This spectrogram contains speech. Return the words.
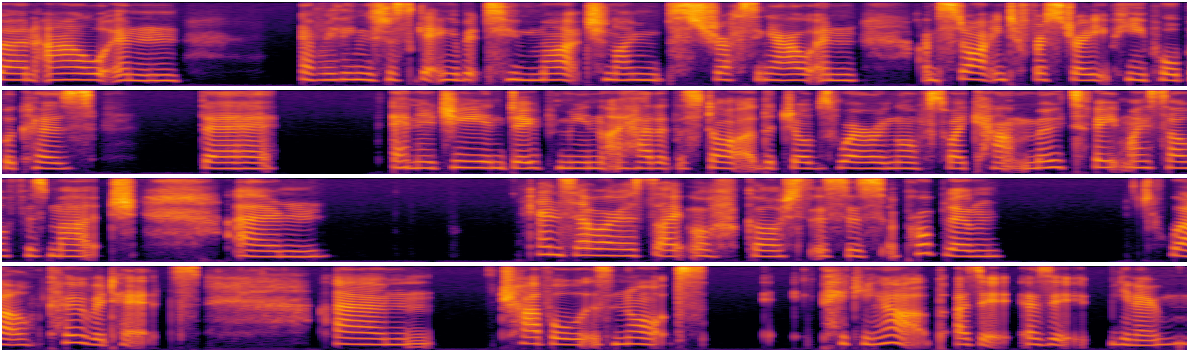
burnt out and everything's just getting a bit too much and I'm stressing out and I'm starting to frustrate people because their energy and dopamine that I had at the start of the job's wearing off. So I can't motivate myself as much. Um, and so I was like, oh gosh, this is a problem. Well, COVID hits. Um, travel is not picking up as it as it you know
